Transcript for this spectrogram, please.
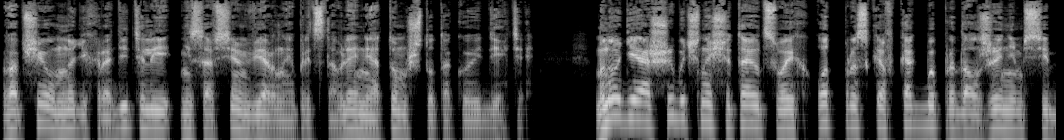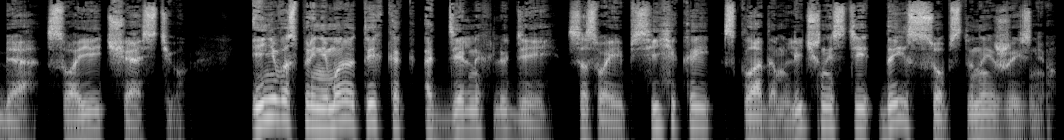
Вообще у многих родителей не совсем верное представление о том, что такое дети. Многие ошибочно считают своих отпрысков как бы продолжением себя, своей частью, и не воспринимают их как отдельных людей, со своей психикой, складом личности, да и собственной жизнью.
